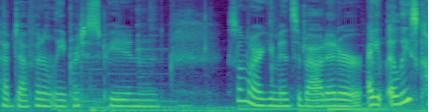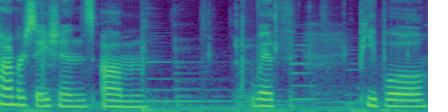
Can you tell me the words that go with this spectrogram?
have definitely participated in some arguments about it or at least conversations um with people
